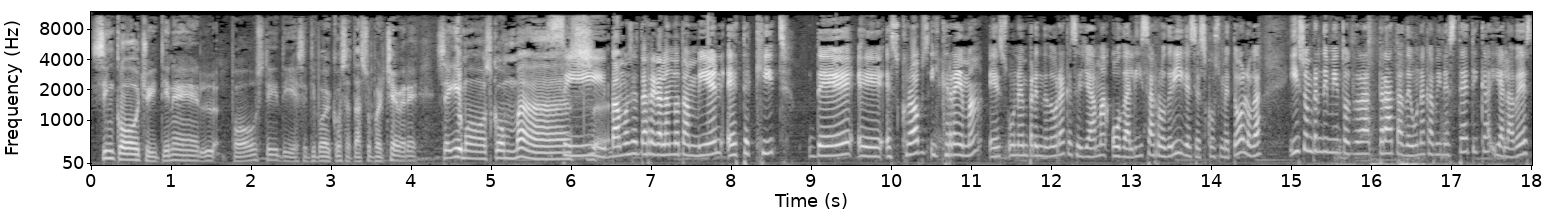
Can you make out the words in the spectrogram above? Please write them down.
829-292-8358 y tiene post-it y ese tipo de cosas. Está súper chévere. Seguimos con más. Sí, vamos a estar regalando también este kit de eh, scrubs y crema. Es una emprendedora que se llama Odalisa Rodríguez, es cosmetóloga y su emprendimiento tra- trata de una cabina estética y a la vez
